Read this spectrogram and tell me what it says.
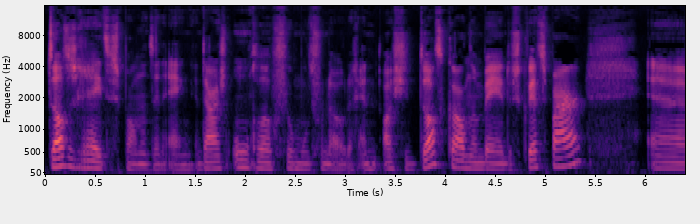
dat is rete spannend en eng. En daar is ongelooflijk veel moed voor nodig. En als je dat kan, dan ben je dus kwetsbaar. Uh,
